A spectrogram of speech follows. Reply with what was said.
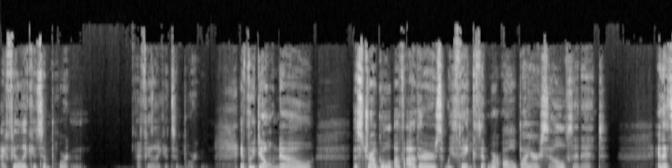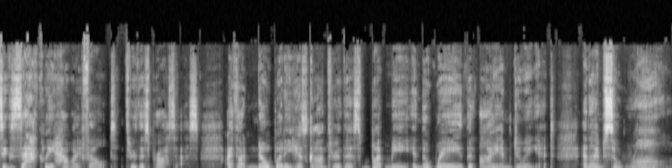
I feel like it's important. I feel like it's important. If we don't know the struggle of others, we think that we're all by ourselves in it. And that's exactly how I felt through this process. I thought nobody has gone through this but me in the way that I am doing it. And I'm so wrong.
